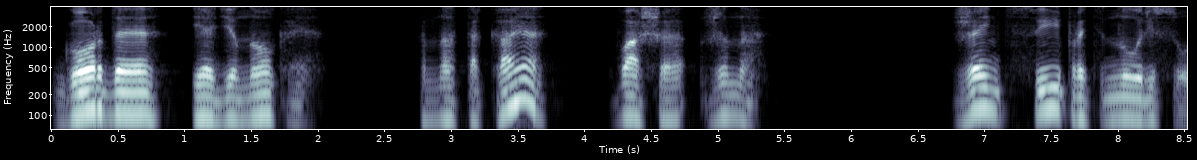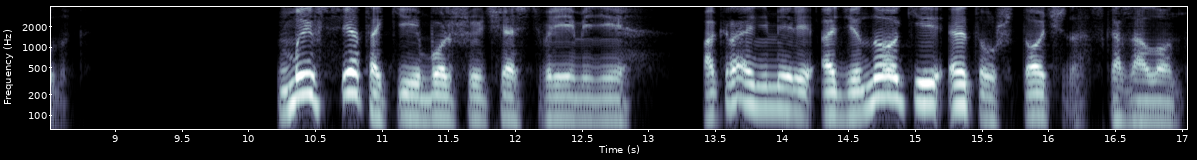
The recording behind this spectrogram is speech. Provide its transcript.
Гордая и одинокая. Она такая, ваша жена? Жень Ци протянул рисунок. Мы все такие большую часть времени. По крайней мере, одинокие — это уж точно, — сказал он.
